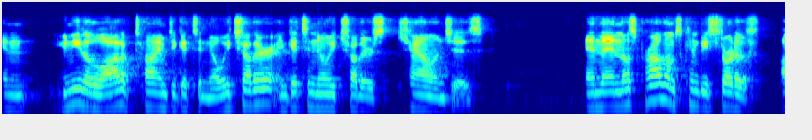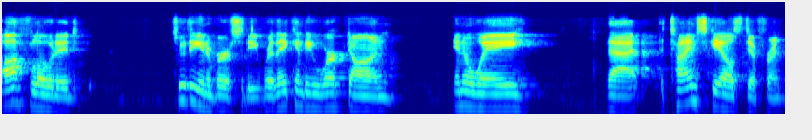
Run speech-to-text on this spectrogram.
and you need a lot of time to get to know each other and get to know each other's challenges. And then those problems can be sort of offloaded to the university where they can be worked on in a way that the time scale is different,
